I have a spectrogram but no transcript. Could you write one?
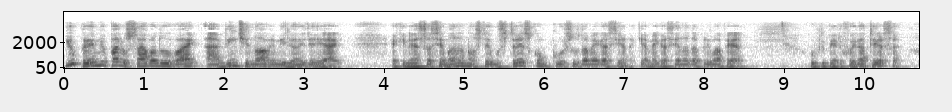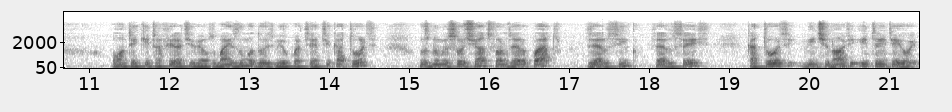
e o prêmio para o sábado vai a 29 milhões de reais. É que nesta semana nós temos três concursos da Mega Sena, que é a Mega Sena da Primavera. O primeiro foi na terça. Ontem, quinta-feira, tivemos mais um, 2.414. Os números sorteados foram 04, 05, 06, 14, 29 e 38.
